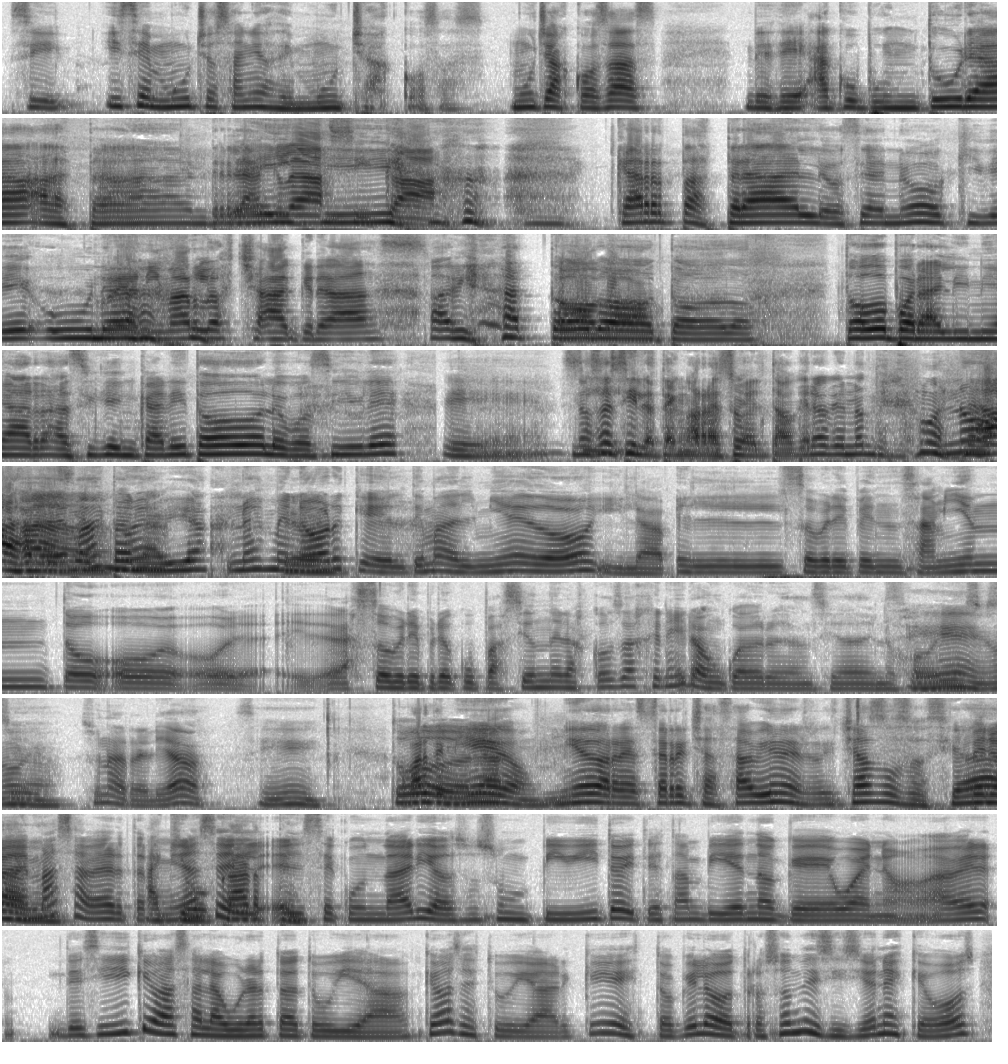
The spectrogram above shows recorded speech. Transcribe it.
Sí, hice muchos años de muchas cosas, muchas cosas desde acupuntura hasta reiki, la clásica. carta astral, o sea, no, esquivé una. Reanimar los chakras. Había todo. todo todo por alinear, así que encaré todo lo posible. Eh, no sé si lo tengo resuelto, creo que no tenemos nada además no en la vida. No es menor que el tema del miedo y la, el sobrepensamiento o, la sobrepreocupación de las cosas genera un cuadro de ansiedad en los jóvenes. es una realidad. Sí. Todo Aparte miedo, miedo a ser rechazado, viene el rechazo social. Pero además, a ver, terminás el, secundario, sos un pibito y te están pidiendo que, bueno, a ver, decidí que vas a laburar toda tu vida, qué vas a estudiar, qué esto, qué lo otro. Son decisiones que vos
